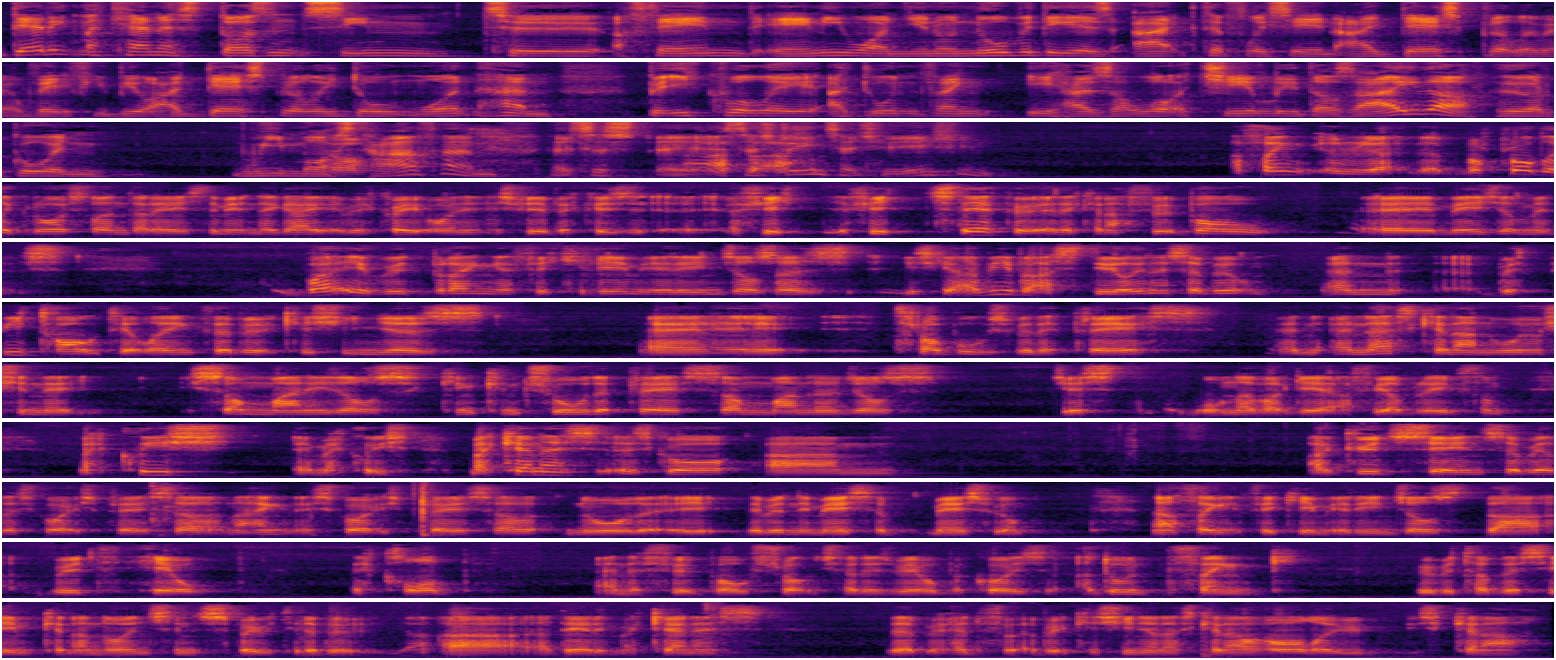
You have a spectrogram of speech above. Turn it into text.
Derek McInnes doesn't seem to offend anyone. You know, nobody is actively saying, I desperately, well, very few people, I desperately don't want him. But equally, I don't think he has a lot of cheerleaders either who are going, we must have him. It's a, it's a strange situation. I think we're probably grossly underestimating the guy, to be quite honest with you, because if you, if you step out of the kind of football uh, measurements, what he would bring if he came to Rangers is he's got a wee bit of steeliness about him. And we talked at length about Caixinha's uh, troubles with the press and, and this kind of notion that some managers can control the press, some managers just will never get a fair break from them. McLeish, uh, McLeish, McInnes has got um, a good sense of where the Scottish press are, and I think the Scottish press are, know that he, they wouldn't mess, mess with him. And I think if he came to Rangers, that would help the club and the football structure as well, because I don't think we would have the same kind of nonsense spouted about uh, Derek McInnes that we had about Caixinha, this kind of all out, kind of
